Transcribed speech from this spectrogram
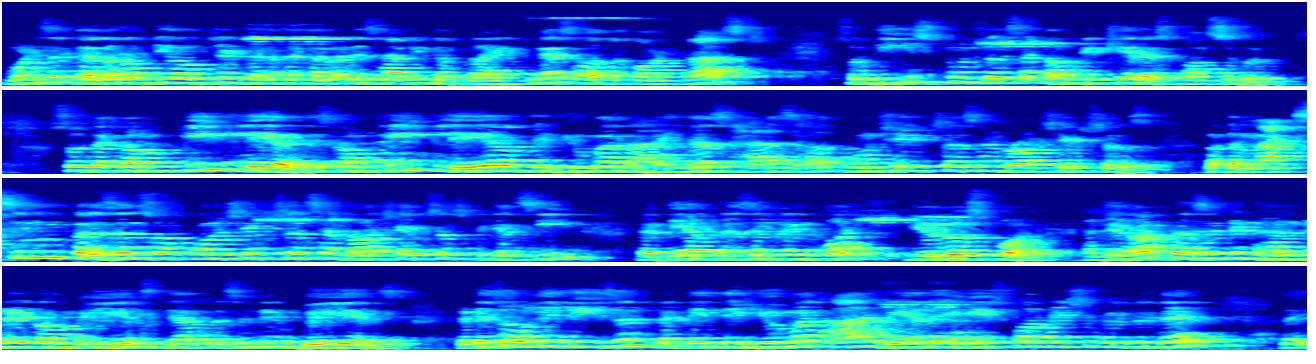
What is the color of the object? Whether the color is having the brightness or the contrast. So these two cells are completely responsible. So the complete layer, this complete layer of the human eye thus has a cone shaped cells and rod shaped cells. But the maximum presence of cone shaped cells and rod shaped cells we can see that they are present in what? Yellow spot. And they are not present in hundreds or millions, they are present in billions. That is the only reason that in the human eye where the image formation will be there, the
